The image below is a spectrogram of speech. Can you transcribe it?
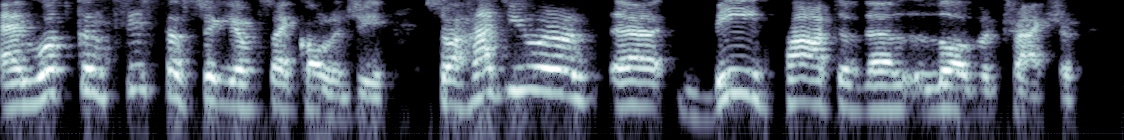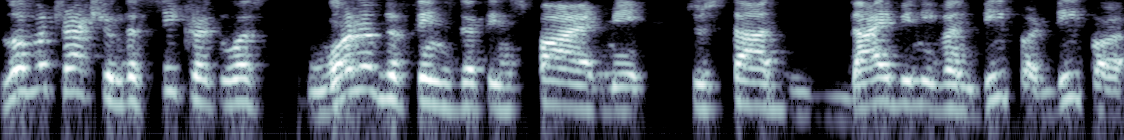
and what consists of your psychology? So how do you uh, be part of the law of attraction? Law of attraction the secret was one of the things that inspired me to start diving even deeper deeper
